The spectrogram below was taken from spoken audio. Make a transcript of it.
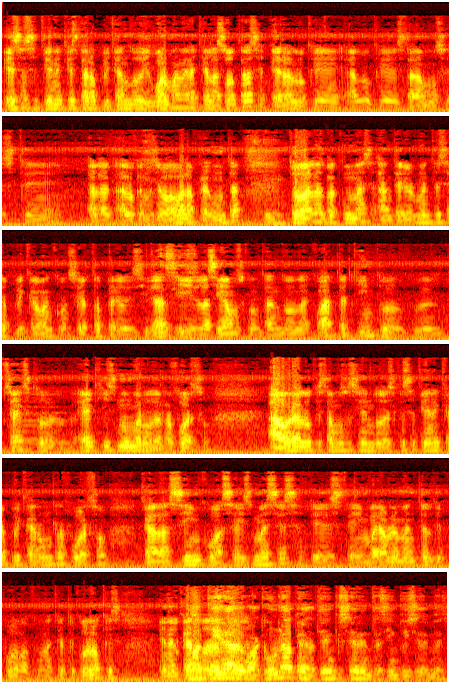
Esa se tiene que estar aplicando de igual manera que las otras, era lo que a lo que estábamos este a, lo que nos llevaba la pregunta. Todas las vacunas anteriormente se aplicaban con cierta periodicidad y las íbamos contando, la cuarta, el quinto, el sexto, el X número de refuerzo. Ahora lo que estamos haciendo es que se tiene que aplicar un refuerzo cada 5 a 6 meses, este, invariablemente el tipo de vacuna que te coloques. En el caso Cualquier de vacuna, pero tiene que ser entre 5 y 6 meses.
